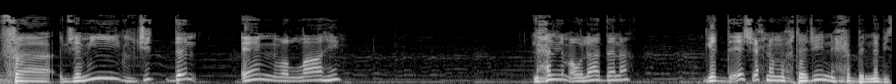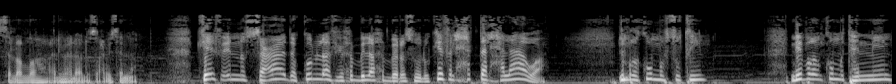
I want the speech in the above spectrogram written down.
فجميل جدا. إن والله نعلم أولادنا قد إيش إحنا محتاجين نحب النبي صلى الله عليه وعلى اله وصحبه وسلم؟ كيف إنه السعادة كلها في حب الله وحب رسوله؟ كيف حتى الحلاوة؟ نبغى نكون مبسوطين؟ نبغى نكون متهنين؟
